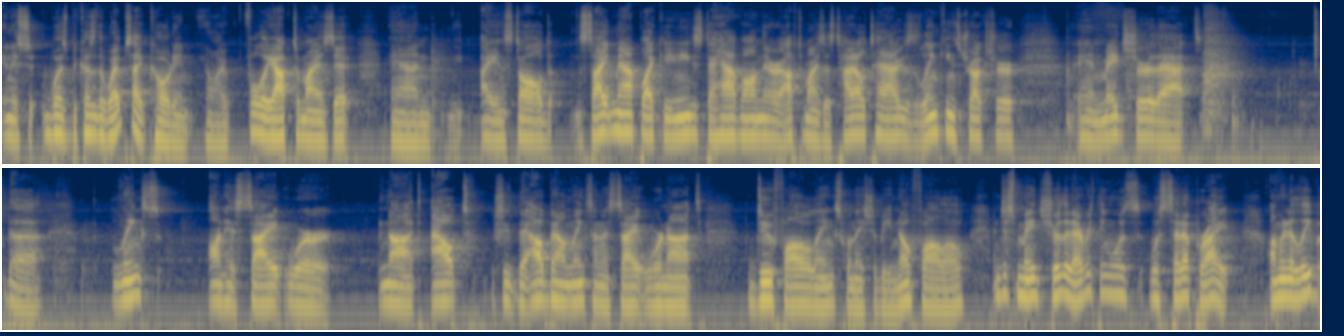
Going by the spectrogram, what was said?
and it was because of the website coding. You know, I fully optimized it and I installed sitemap like he needs to have on there. I optimized his title tags, linking structure, and made sure that the links on his site were not out. The outbound links on his site were not do follow links when they should be no follow, and just made sure that everything was was set up right. I'm going to leave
